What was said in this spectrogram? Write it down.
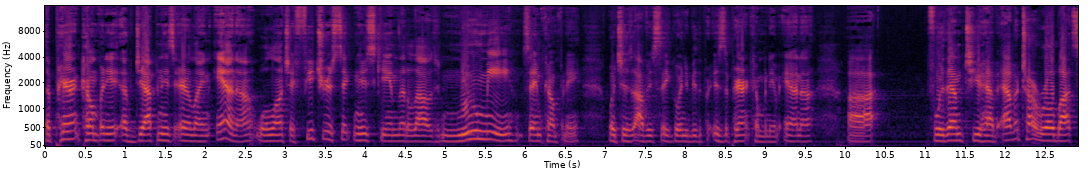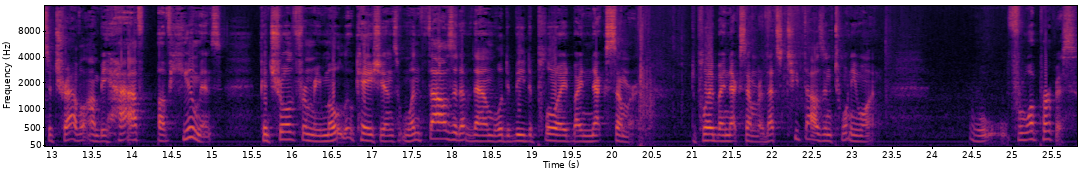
the parent company of Japanese airline ANA will launch a futuristic new scheme that allows New Me, same company, which is obviously going to be the, is the parent company of ANA, uh, for them to have avatar robots to travel on behalf of humans, controlled from remote locations. 1,000 of them will be deployed by next summer. Deployed by next summer. That's 2021. For what purpose?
